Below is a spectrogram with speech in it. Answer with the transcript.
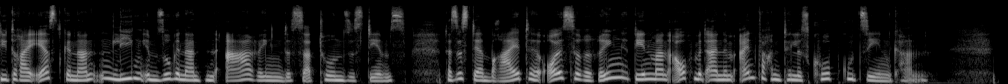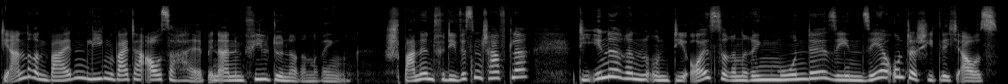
Die drei erstgenannten liegen im sogenannten A-Ring des Saturnsystems. Das ist der breite äußere Ring, den man auch mit einem einfachen Teleskop gut sehen kann. Die anderen beiden liegen weiter außerhalb in einem viel dünneren Ring. Spannend für die Wissenschaftler, die inneren und die äußeren Ringmonde sehen sehr unterschiedlich aus.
